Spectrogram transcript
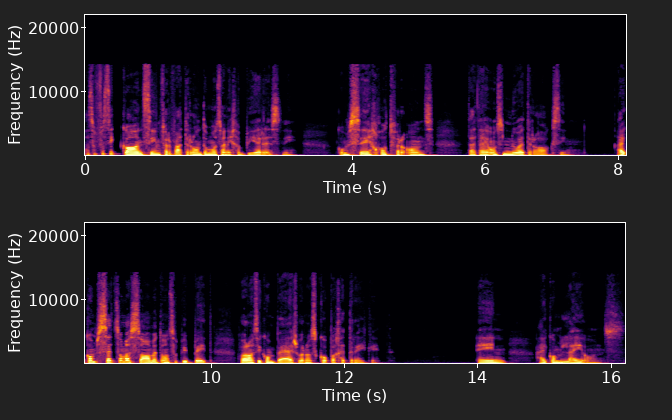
asof ons nie kan sien vir wat rondom ons aan die gebeur is nie, kom sê God vir ons dat hy ons nood raak sien. Hy kom sit sommer saam met ons op die bed waar ons die kombers oor ons koppe getrek het. En hy kom lei ons.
